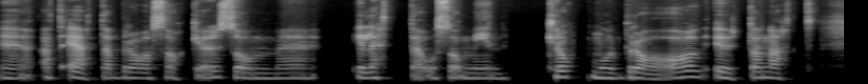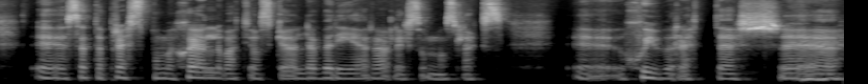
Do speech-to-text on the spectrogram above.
Eh, att äta bra saker som eh, är lätta och som min kropp mår bra av utan att eh, sätta press på mig själv att jag ska leverera liksom någon slags eh, sjurätters eh, mm.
